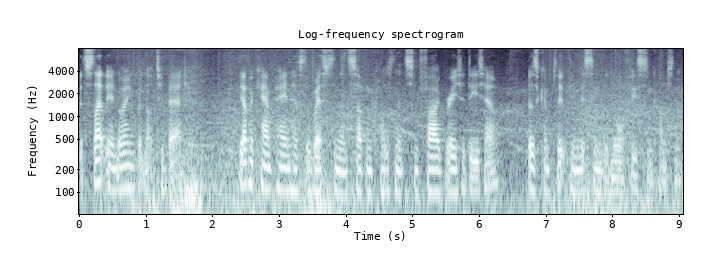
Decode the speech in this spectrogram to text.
it's slightly annoying but not too bad. The other campaign has the western and southern continents in far greater detail, but is completely missing the northeastern continent.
